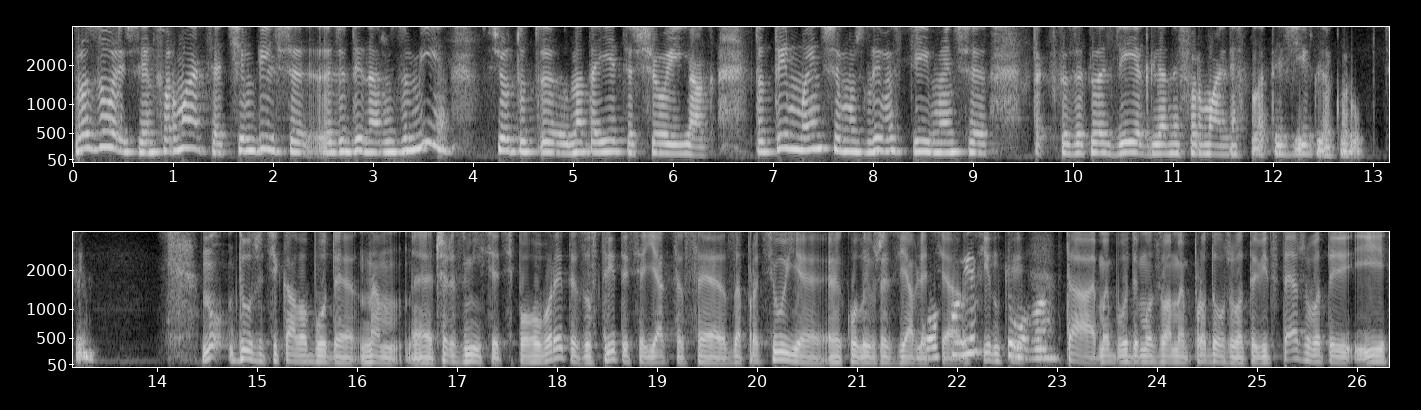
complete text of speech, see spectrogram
прозоріша інформація, чим більше е, людина розуміє, що тут е, надається, що і як, то тим менше можливості і менше, так сказати, лазєк для неформальних платежів для корупції. Ну, дуже цікаво буде нам е, через місяць поговорити, зустрітися, як це все запрацює, е, коли вже з'являться розцінки. Та ми будемо з вами продовжувати відстежувати. І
